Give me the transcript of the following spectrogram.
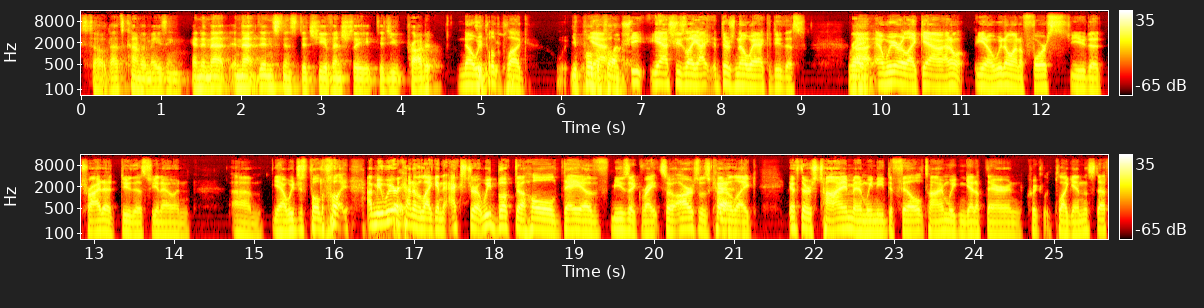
so that's kind of amazing. And in that in that instance, did she eventually? Did you prod it? No, we pulled the plug. You pulled yeah, the plug. She, yeah, she's like, I, there's no way I could do this. Right. Uh, and we were like, yeah, I don't, you know, we don't want to force you to try to do this, you know, and um, yeah, we just pulled a plug. I mean, we were right. kind of like an extra. We booked a whole day of music, right? So ours was kind yeah. of like, if there's time and we need to fill time, we can get up there and quickly plug in and stuff.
